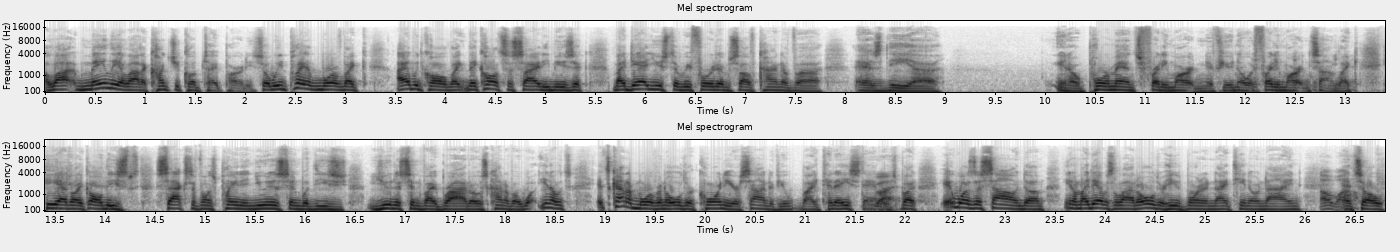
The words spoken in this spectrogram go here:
A lot, mainly a lot of country club type parties. So we'd play more of like I would call like they call it society music. My dad used to refer to himself kind of uh, as the uh, you know, poor man's Freddie Martin, if you know what Freddie Martin sounded like. He had like all these saxophones playing in unison with these unison vibratos, kind of a, you know, it's it's kind of more of an older, cornier sound if you, by today's standards, Right. but it was a sound, um, you know, my dad was a lot older. He was born in 1909. Oh, wow. And so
